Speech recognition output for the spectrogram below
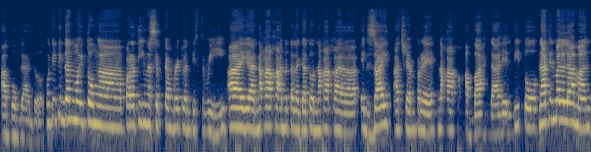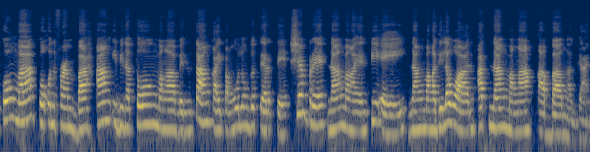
abogado. Kung titignan mo itong ah, parating na September 23 ay ah, nakakaano talaga to, nakaka-excite at syempre nakakakaba dahil dito natin malalaman kung ma-confirm ba ang ibinatong mga bentang kay Pangulong Duterte, syempre ng mga NPA, ng mga dilawan at ng mga kabangagan.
